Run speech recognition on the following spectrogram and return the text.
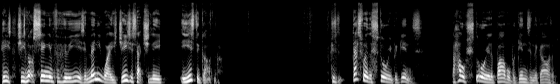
he's, she's not seeing him for who he is, in many ways, Jesus actually, he is the gardener. Because that's where the story begins. The whole story of the Bible begins in the garden.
